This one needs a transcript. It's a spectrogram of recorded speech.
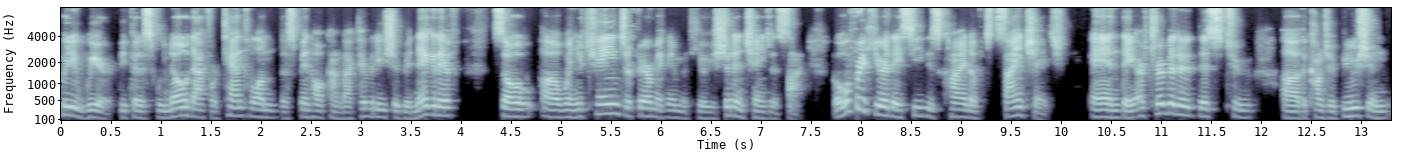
pretty weird because we know that for tantalum, the spin Hall conductivity should be negative. So uh, when you change the ferromagnetic material, you shouldn't change the sign. But over here, they see this kind of sign change. And they attributed this to uh, the contribution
